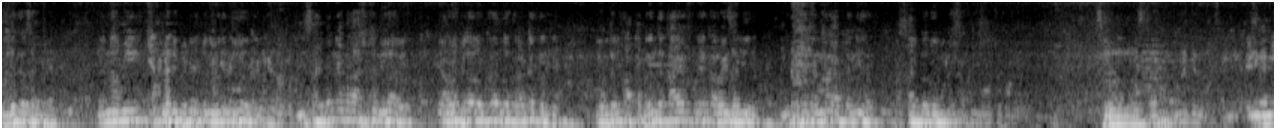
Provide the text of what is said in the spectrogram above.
भालेकर साहेब आहेत. आम्ही शुक्रवारी भेटून निवेदन दिलं होतं. आणि साहेबांनी आम्हाला आश्वासन दिलं आहे की आरोपीला लवकरात लवकर अटक करते. त्याबद्दल आतापर्यंत काय पुढे कारवाई झाली आहे आणि त्यांची काय प्लॅनिंग आहे साहेबला दोन सर्वांना नमस्कार. त्या ठिकाणी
